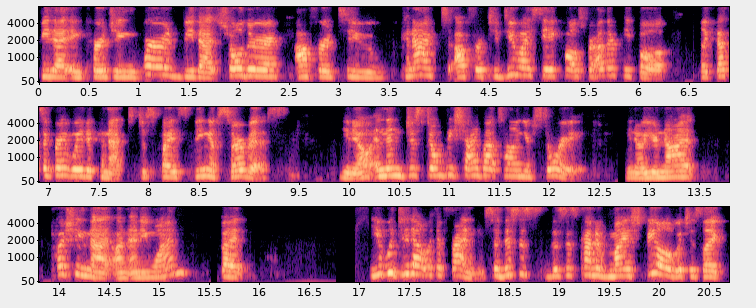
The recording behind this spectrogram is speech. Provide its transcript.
be that encouraging word, be that shoulder, offer to connect, offer to do ICA calls for other people. Like that's a great way to connect just by being of service, you know, and then just don't be shy about telling your story. You know, you're not pushing that on anyone, but you would do that with a friend. So this is this is kind of my spiel, which is like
